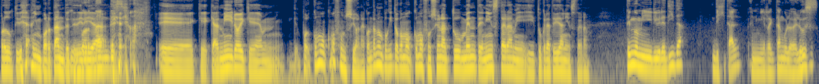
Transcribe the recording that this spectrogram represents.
productividad importante, te diría. que, admiro y que... Mm, ¿cómo, ¿Cómo funciona? Contame un poquito cómo, cómo funciona tu mente en Instagram y tu creatividad en Instagram. Tengo mi libretita digital en mi rectángulo de luz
